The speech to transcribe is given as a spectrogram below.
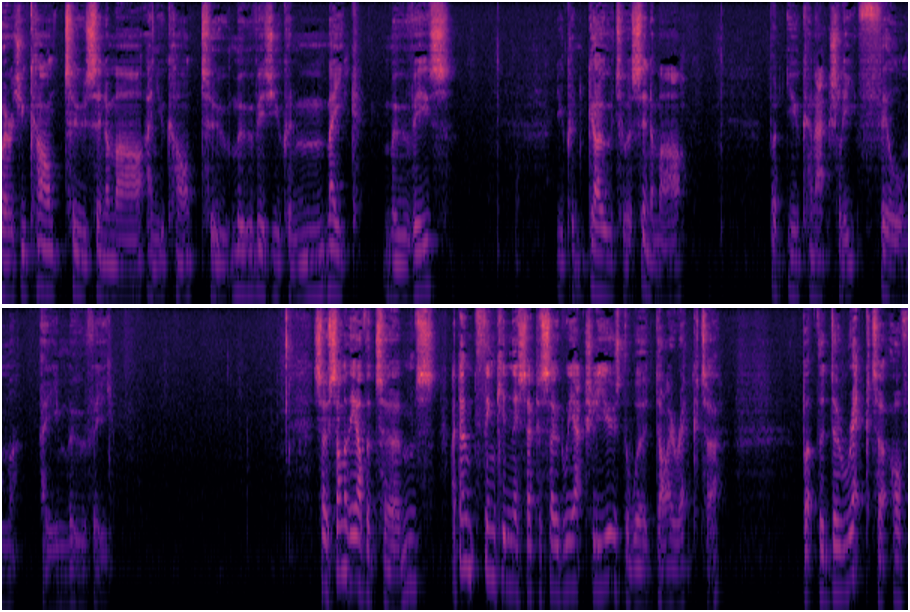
whereas you can't to cinema and you can't to movies. You can make movies, you can go to a cinema, but you can actually film a movie. So, some of the other terms, I don't think in this episode we actually used the word director, but the director of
